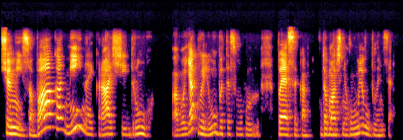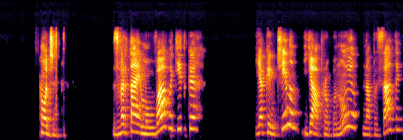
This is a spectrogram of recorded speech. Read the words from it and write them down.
що мій собака мій найкращий друг. Або як ви любите свого песика, домашнього улюбленця. Отже, звертаємо увагу, дітки, яким чином я пропоную написати,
